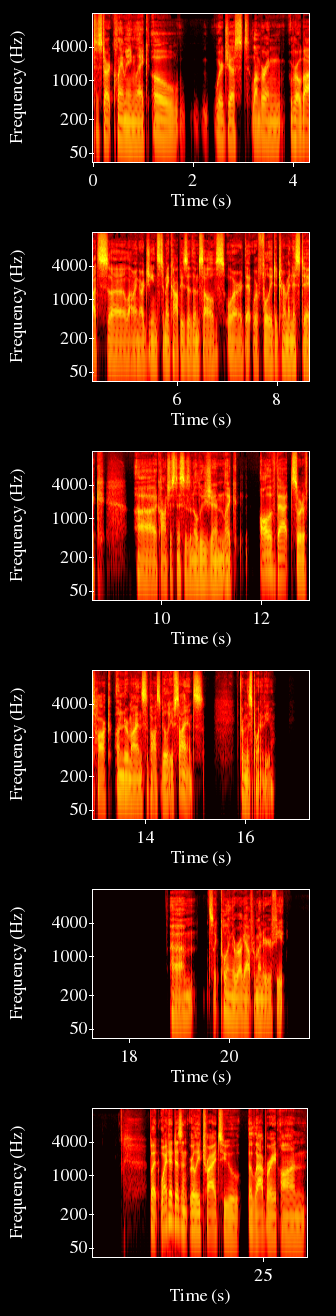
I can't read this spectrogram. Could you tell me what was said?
to start claiming like, oh, we're just lumbering robots, uh, allowing our genes to make copies of themselves, or that we're fully deterministic, uh, consciousness is an illusion, like all of that sort of talk undermines the possibility of science from this point of view. Um, it's like pulling the rug out from under your feet. But Whitehead doesn't really try to elaborate on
